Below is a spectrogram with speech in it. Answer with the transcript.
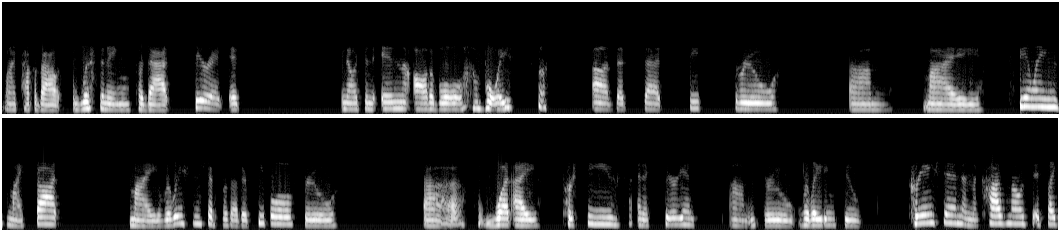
when I talk about listening for that spirit, it's you know it's an inaudible voice uh, that that speaks through um, my feelings, my thoughts, my relationships with other people through uh, what I perceive and experience um, through relating to creation and the cosmos. It's like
